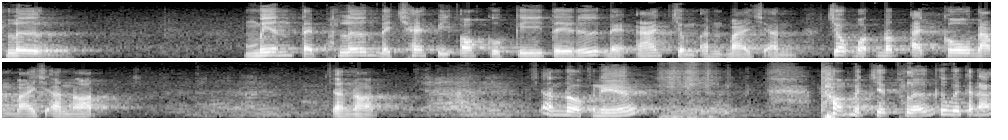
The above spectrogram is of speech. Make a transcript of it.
ភ្លើង មានតែភ្លើងដែលឆេះពីអស់គគីទេឬដែលអាចចំអិនបាយឆ្អិនចុះបើដុតអាចគោដាំបាយឆ្អិនអត់ ឆ្អិនអត់ឆ្អិនដូចគ្នាធម្មជាតិភ្លើងគឺវាក្តៅ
